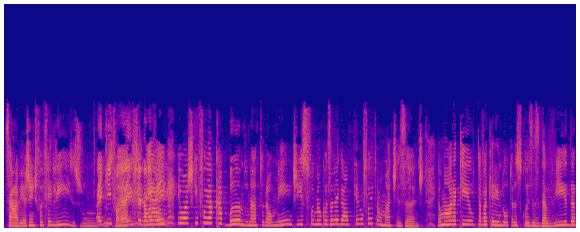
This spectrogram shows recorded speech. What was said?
sabe? A gente foi feliz juntos. Aí quem né? aí chega lá e aí, eu acho que foi acabando naturalmente. Isso foi uma coisa legal, porque não foi traumatizante. É uma hora que eu estava querendo outras coisas da vida,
